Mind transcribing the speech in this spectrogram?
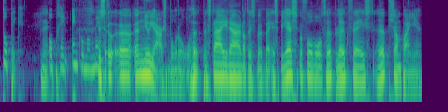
topic. Nee. Op geen enkel moment. Dus eh, eh, een nieuwjaarsborrel. Hup, dan sta je daar. Dat is bij SBS bijvoorbeeld. Hup, leuk feest. Hup, champagne.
